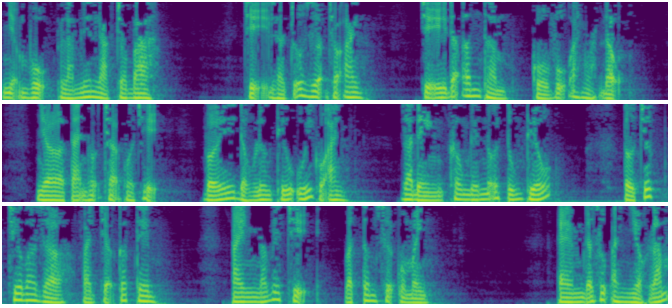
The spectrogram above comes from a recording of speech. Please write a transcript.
nhiệm vụ làm liên lạc cho ba. Chị là chỗ dựa cho anh, chị đã âm thầm cổ vũ anh hoạt động. Nhờ tại nội trợ của chị, với đồng lương thiếu úy của anh, gia đình không đến nỗi túng thiếu. Tổ chức chưa bao giờ phải trợ cấp thêm. Anh nói với chị và tâm sự của mình. Em đã giúp anh nhiều lắm.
